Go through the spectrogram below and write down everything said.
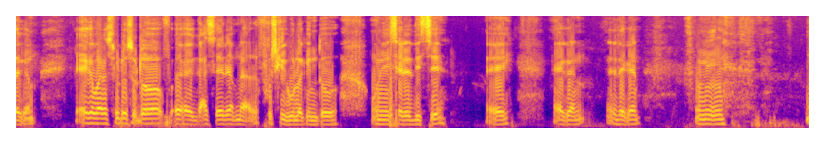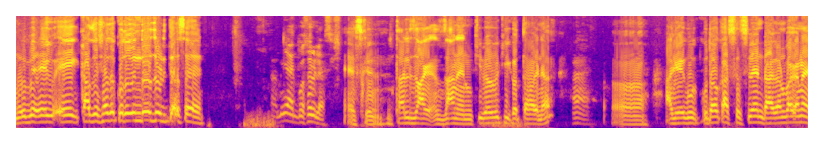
দেখেন। একেবারে ছোট ছোট গাছের আপনার ফুসকি গুলো কিন্তু উনি ছেড়ে দিচ্ছে। এই এখন এই দেখেন। উনি এই- কাজের সাথে কতদিন ধরে জড়িত আছেন? আমি এক বছর আছি। তাহলে জানেন কীভাবে কি করতে হয় না? হ্যাঁ। আগে কোথাও কাজ করছিলেন ড্রাগন বাগানে।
